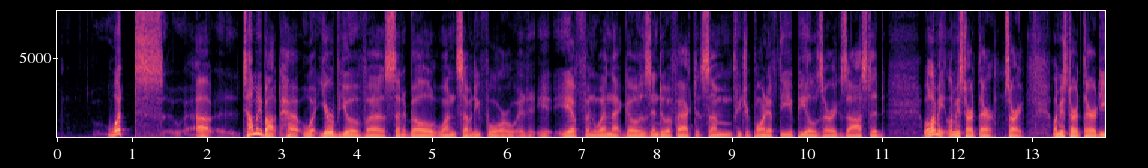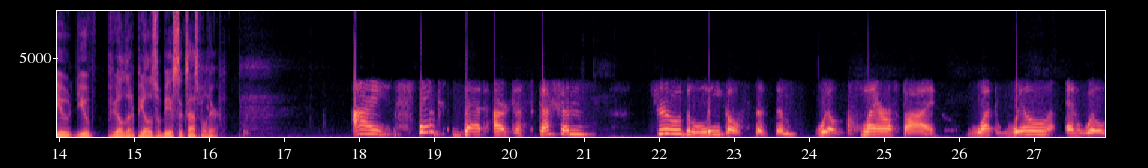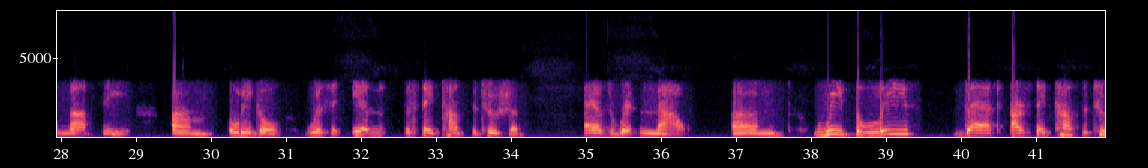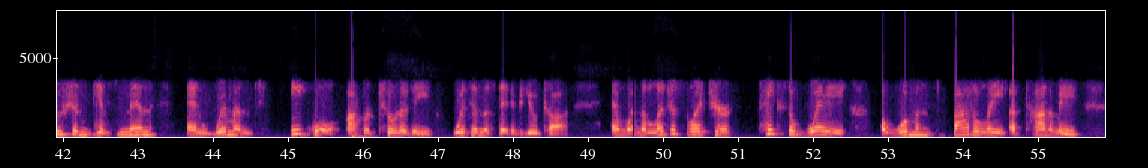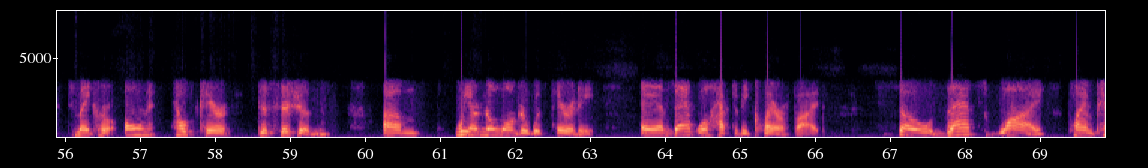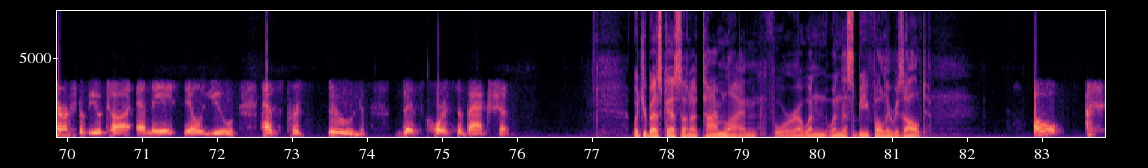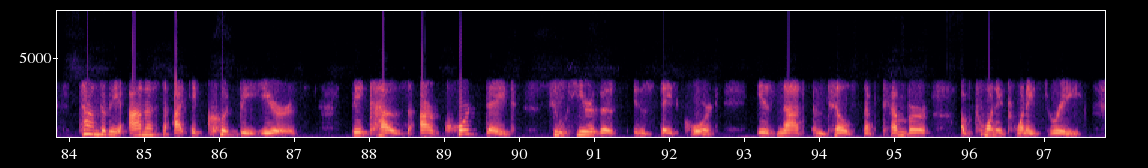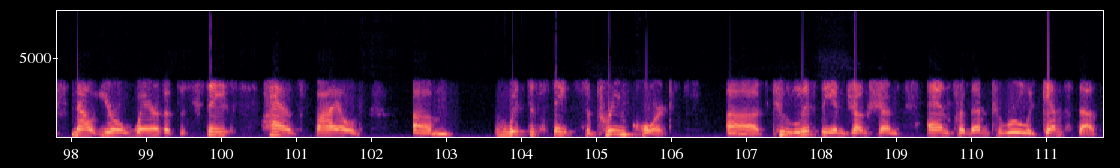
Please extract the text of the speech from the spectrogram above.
what? Uh, tell me about how, what your view of uh, Senate Bill 174, if and when that goes into effect at some future point, if the appeals are exhausted. Well, let me let me start there. Sorry, let me start there. Do you do you feel that appeals will be successful here? I think that our discussions through the legal system will clarify what will and will not be um, legal within the state constitution as written now. Um, we believe that our state constitution gives men and women equal opportunity within the state of Utah. And when the legislature takes away a woman's bodily autonomy to make her own health care decisions, um, we are no longer with parity. And that will have to be clarified. So that's why Planned Parenthood of Utah and the ACLU has pursued this course of action. What's your best guess on a timeline for uh, when when this will be fully resolved? Oh, Tom, to be honest, I, it could be years because our court date to hear this in state court is not until September of 2023. Now, you're aware that the state has filed um, with the state Supreme Court uh, to lift the injunction and for them to rule against us.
